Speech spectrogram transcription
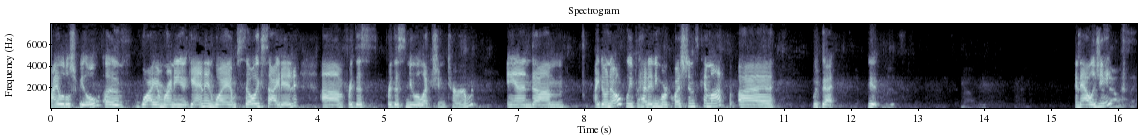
my little spiel of why I'm running again and why I'm so excited um, for this for this new election term. And um, I don't know if we've had any more questions come up. Uh, we've got the analogy.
